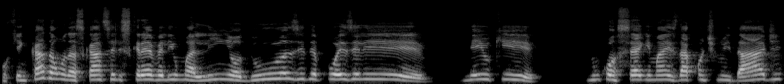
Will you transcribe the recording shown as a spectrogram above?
Porque em cada uma das cartas ele escreve ali uma linha ou duas e depois ele meio que não consegue mais dar continuidade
